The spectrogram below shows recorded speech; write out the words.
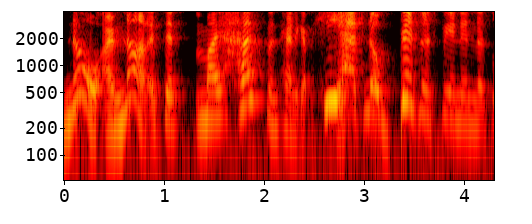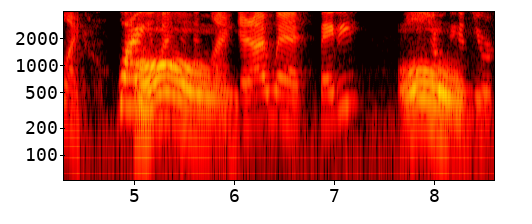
no, I'm not. I said, my husband's handicapped. He has no business being in this line. Why are you guys in this line? Oh. And I went, baby, show Oh. him your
